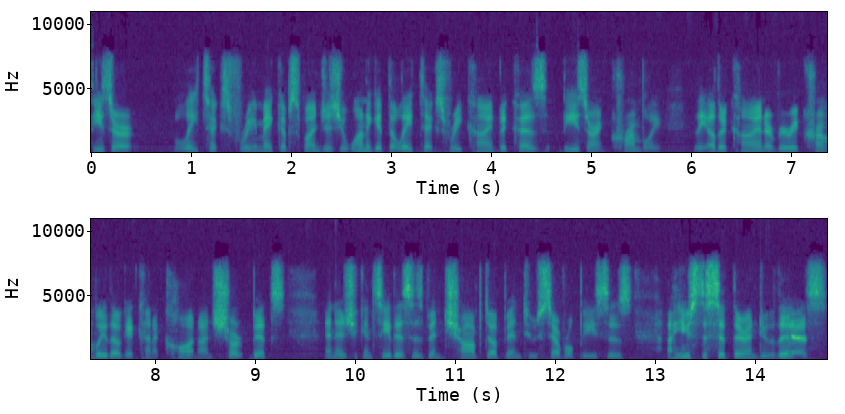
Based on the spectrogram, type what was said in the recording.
These are latex-free makeup sponges. You want to get the latex-free kind because these aren't crumbly. The other kind are very crumbly. They'll get kind of caught on sharp bits. And as you can see, this has been chopped up into several pieces. I used to sit there and do this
